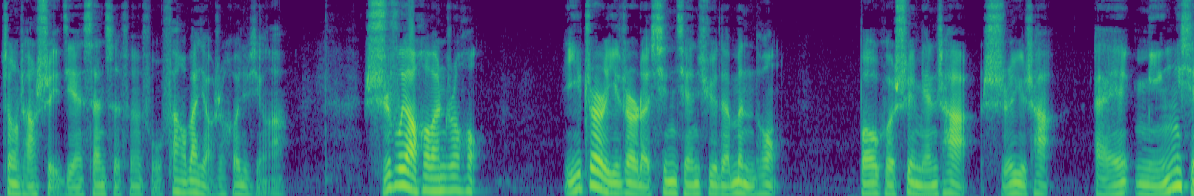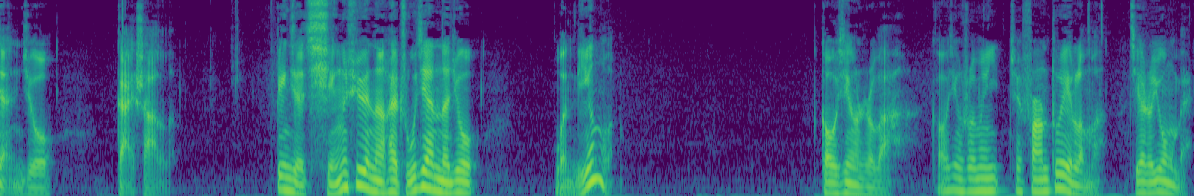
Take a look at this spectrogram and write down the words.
正常水煎三次分服，饭后半小时喝就行啊。十副药喝完之后，一阵儿一阵儿的心前区的闷痛，包括睡眠差、食欲差，哎，明显就改善了。并且情绪呢，还逐渐的就稳定了，高兴是吧？高兴说明这方对了嘛，接着用呗。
